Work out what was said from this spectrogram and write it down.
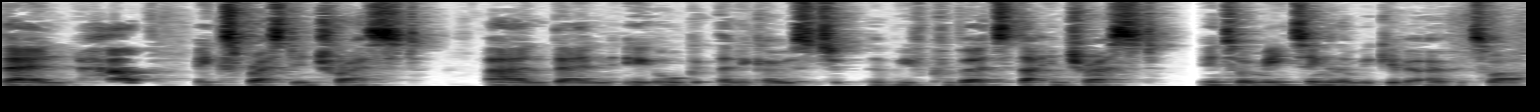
then have expressed interest, and then it all then it goes to we've converted that interest into a meeting, and then we give it over to our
